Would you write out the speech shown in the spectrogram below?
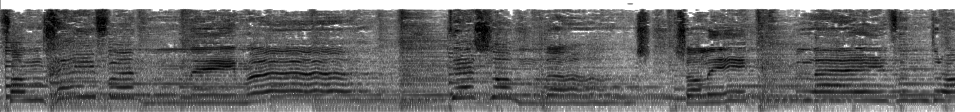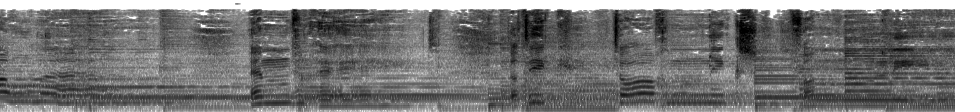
Van geven, nemen. Desondanks zal ik blijven dromen. En vergeet dat ik toch niks van liefde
